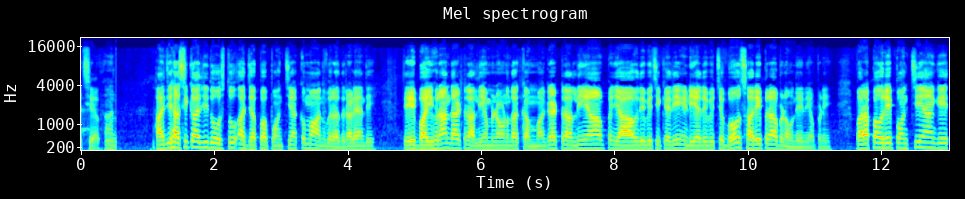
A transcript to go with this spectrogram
ਅੱਛਾ ਹਾਂਜੀ ਸਤਿ ਸ਼੍ਰੀ ਅਕਾਲ ਜੀ ਦੋਸਤੋ। ਅੱਜ ਆਪਾਂ ਪਹੁੰਚੇ ਹਾਂ ਕਮਾਨ ਬਰਦਰ ਵਾਲਿਆਂ ਦੇ। ਤੇ ਬਾਈ ਹੋਰਾਂ ਦਾ ਟਰਾਲੀਆਂ ਬਣਾਉਣ ਦਾ ਕੰਮ ਹੈਗਾ ਟਰਾਲੀਆਂ ਪੰਜਾਬ ਦੇ ਵਿੱਚ ਕਹਦੀ ਇੰਡੀਆ ਦੇ ਵਿੱਚ ਬਹੁਤ ਸਾਰੇ ਭਰਾ ਬਣਾਉਂਦੇ ਨੇ ਆਪਣੇ। ਪਰ ਆਪਾਂ ਉਰੇ ਪਹੁੰਚੇ ਆਂਗੇ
